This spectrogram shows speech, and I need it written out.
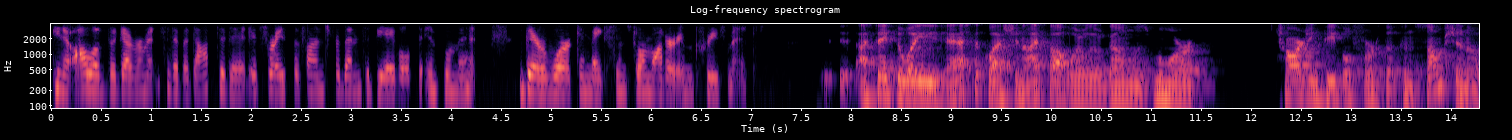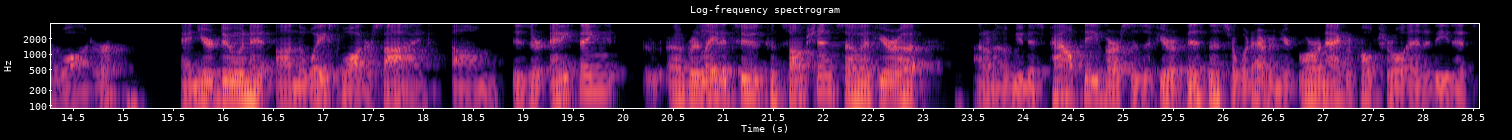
you know all of the governments that have adopted it. It's raised the funds for them to be able to implement their work and make some stormwater improvement. I think the way you asked the question, I thought where we were going was more charging people for the consumption of water and you're doing it on the wastewater side, um, is there anything uh, related to consumption? So if you're a I don't know, municipality versus if you're a business or whatever, and you're, or an agricultural entity that's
